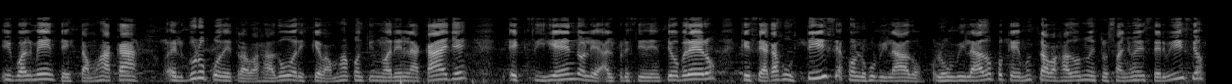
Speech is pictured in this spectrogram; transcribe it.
Igualmente, estamos acá, el grupo de trabajadores que vamos a continuar en la calle exigiéndole al presidente obrero que se haga justicia con los jubilados, los jubilados porque hemos trabajado nuestros años de servicio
